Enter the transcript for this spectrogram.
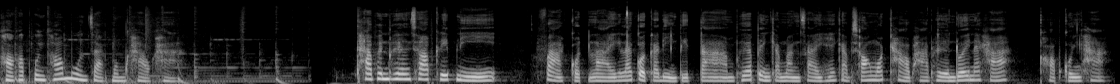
ขอขอบคุณข้อมูลจากมุมข่าวค่ะ ถ้าเพื่อนๆชอบคลิปนี้ ฝากกดไลค์และกดกระดิ่งติดตาม เพื่อเป็นกำลังใจให้กับช่องมดข่าวพาเพลินด้วยนะคะ ขอบคุณค่ะ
